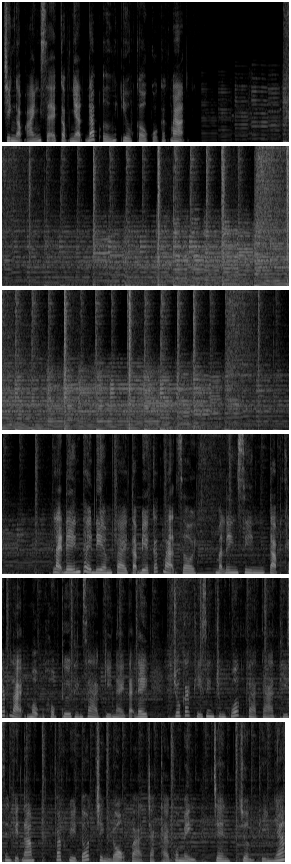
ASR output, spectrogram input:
Chị Ngọc Ánh sẽ cập nhật đáp ứng yêu cầu của các bạn. Lại đến thời điểm phải tạm biệt các bạn rồi. Mạn Linh xin tạm khép lại mộng hộp thư thính giả kỳ này tại đây. Chúc các thí sinh Trung Quốc và cả thí sinh Việt Nam phát huy tốt trình độ và trạng thái của mình trên trường thi nhé.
